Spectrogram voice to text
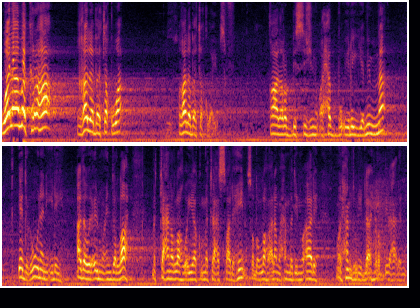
ولا مكرها غلب تقوى غلب تقوى يوسف. قال رب السجن أحب إلي مما يدعونني إليه. هذا هو العلم عند الله. متعنا الله وإياكم متاع الصالحين. صلى الله على محمد وآله والحمد لله رب العالمين.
